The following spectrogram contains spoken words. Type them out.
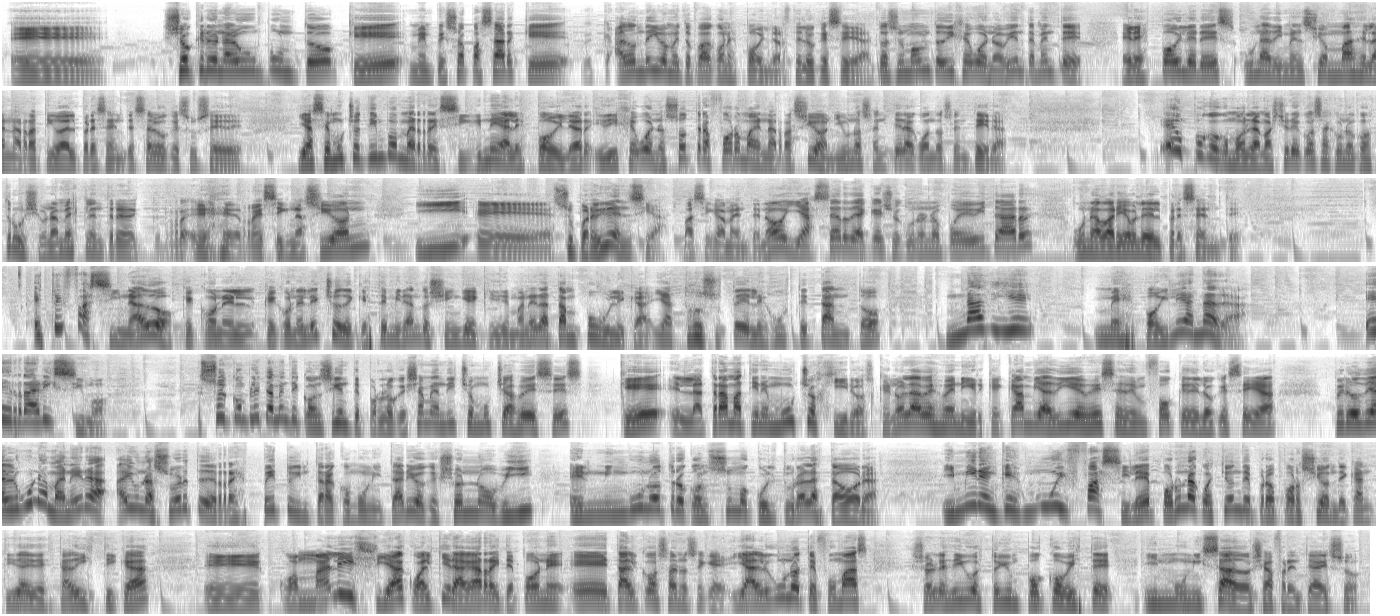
Eh, yo creo en algún punto que me empezó a pasar que a dónde iba me topaba con spoilers, de lo que sea. Entonces en un momento dije, bueno, evidentemente el spoiler es una dimensión más de la narrativa del presente, es algo que sucede. Y hace mucho tiempo me resigné al spoiler y dije, bueno, es otra forma de narración y uno se entera cuando se entera. Es un poco como la mayoría de cosas que uno construye, una mezcla entre re- eh, resignación y eh, supervivencia, básicamente, ¿no? Y hacer de aquello que uno no puede evitar una variable del presente. Estoy fascinado que con, el, que con el hecho de que esté mirando Shingeki de manera tan pública y a todos ustedes les guste tanto, nadie me spoilea nada. Es rarísimo. Soy completamente consciente, por lo que ya me han dicho muchas veces, que la trama tiene muchos giros, que no la ves venir, que cambia 10 veces de enfoque de lo que sea, pero de alguna manera hay una suerte de respeto intracomunitario que yo no vi en ningún otro consumo cultural hasta ahora. Y miren que es muy fácil, ¿eh? por una cuestión de proporción, de cantidad y de estadística, eh, con malicia cualquiera agarra y te pone eh, tal cosa, no sé qué. Y alguno te fumás. Yo les digo, estoy un poco, viste, inmunizado ya frente a eso.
